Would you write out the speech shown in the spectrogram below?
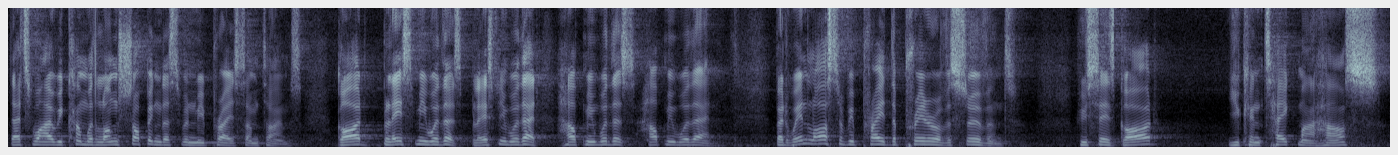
That's why we come with long shopping lists when we pray sometimes. God, bless me with this, bless me with that, help me with this, help me with that. But when last have we prayed the prayer of a servant who says, God, you can take my house,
